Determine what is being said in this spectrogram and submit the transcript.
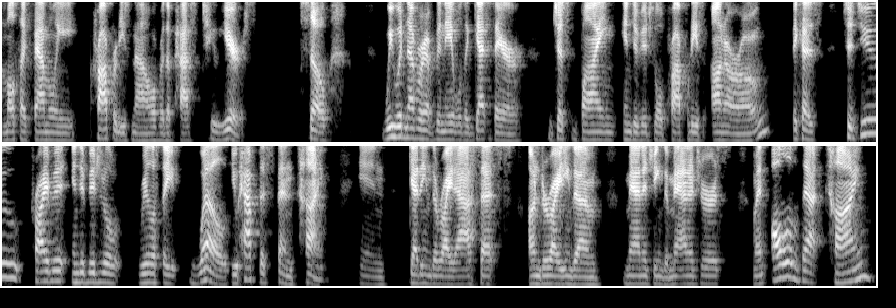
multifamily properties now over the past two years. So we would never have been able to get there just buying individual properties on our own because to do private individual real estate well, you have to spend time in getting the right assets, underwriting them, managing the managers. And all of that time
